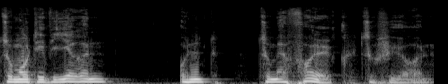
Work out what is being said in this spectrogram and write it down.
zu motivieren und zum Erfolg zu führen,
